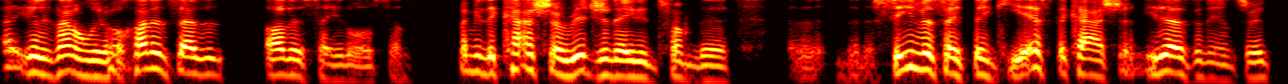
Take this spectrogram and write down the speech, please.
Uh, not only Rochanan says it, Others say it also. I mean, the kasha originated from the uh, the Nasivis, I think. He asked the kasha. He doesn't answer it.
